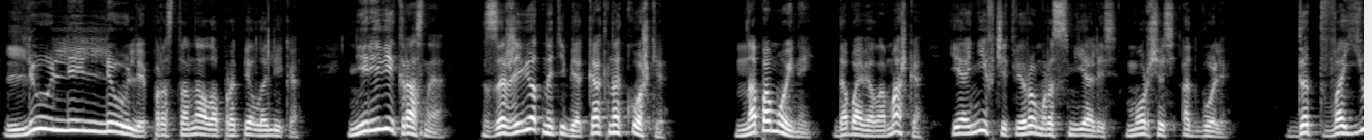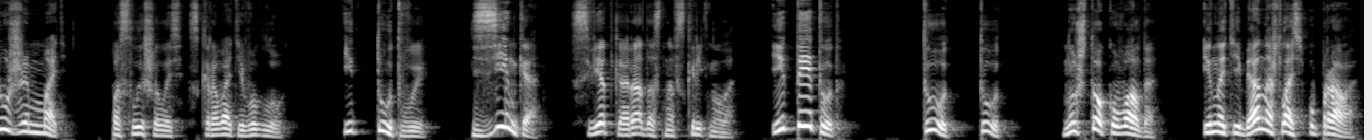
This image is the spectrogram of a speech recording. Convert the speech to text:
«Люли-люли!» – простонала, пропела Лика. «Не реви, красная! Заживет на тебе, как на кошке!» «На помойной!» – добавила Машка, и они вчетвером рассмеялись, морщась от боли. «Да твою же мать!» – послышалось с кровати в углу. «И тут вы!» «Зинка!» – Светка радостно вскрикнула. «И ты тут?» «Тут, тут! Ну что, кувалда, и на тебя нашлась управа?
